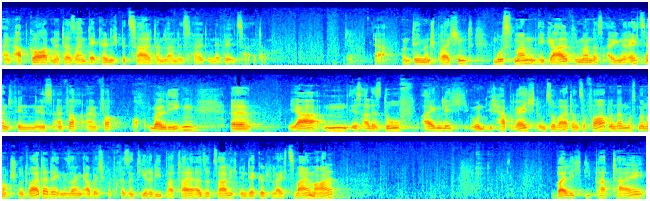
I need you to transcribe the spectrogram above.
ein Abgeordneter seinen Deckel nicht bezahlt, dann landet es halt in der Bildzeitung. Ja, und dementsprechend muss man, egal wie man das eigene Rechtsempfinden ist, einfach, einfach auch überlegen, äh, ja, hm, ist alles doof eigentlich und ich habe Recht und so weiter und so fort. Und dann muss man noch einen Schritt weiter denken und sagen, aber ich repräsentiere die Partei, also zahle ich den Deckel vielleicht zweimal, weil ich die Partei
